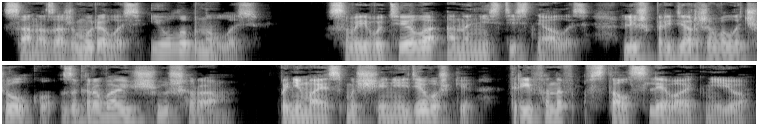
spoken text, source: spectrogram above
Сана зажмурилась и улыбнулась. Своего тела она не стеснялась, лишь придерживала челку, закрывающую шрам. Понимая смущение девушки, Трифонов встал слева от нее.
